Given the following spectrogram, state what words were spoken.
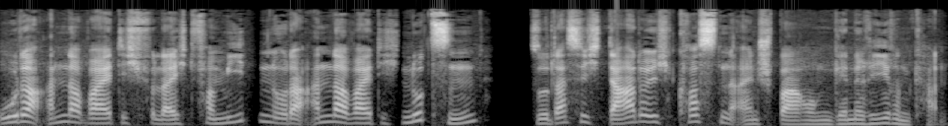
oder anderweitig vielleicht vermieten oder anderweitig nutzen, sodass ich dadurch Kosteneinsparungen generieren kann.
